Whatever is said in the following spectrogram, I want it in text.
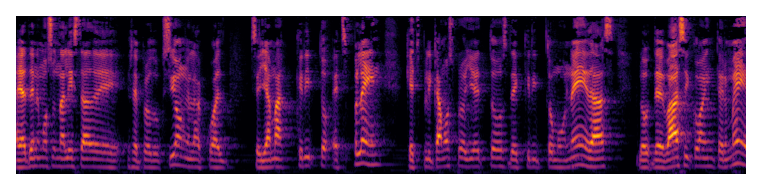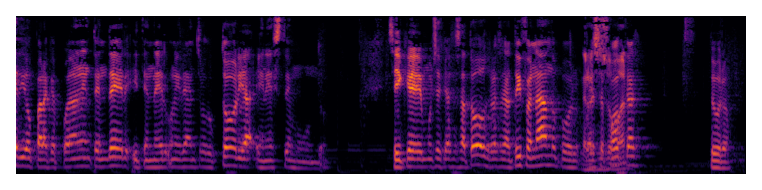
Allá tenemos una lista de reproducción en la cual se llama Crypto Explain, que explicamos proyectos de criptomonedas, de básico a intermedio, para que puedan entender y tener una idea introductoria en este mundo. Así que muchas gracias a todos, gracias a ti Fernando por, este podcast. Duro.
